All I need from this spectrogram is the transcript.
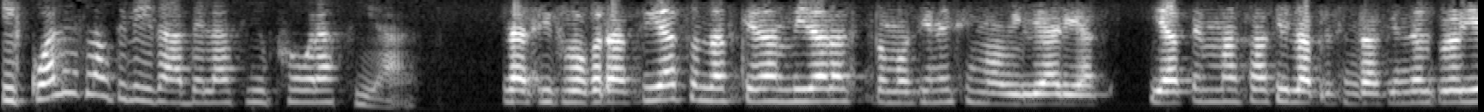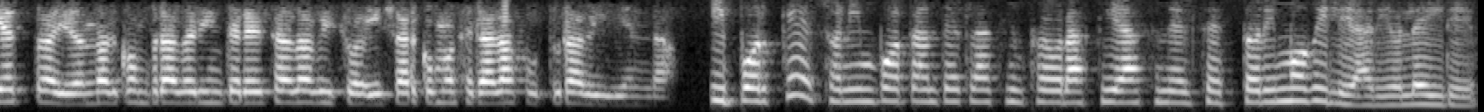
¿Y cuál es la utilidad de las infografías? Las infografías son las que dan vida a las promociones inmobiliarias y hacen más fácil la presentación del proyecto, ayudando al comprador interesado a visualizar cómo será la futura vivienda. ¿Y por qué son importantes las infografías en el sector inmobiliario, Leire?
